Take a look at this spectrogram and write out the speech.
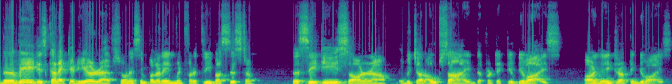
the way it is connected here, I have shown a simple arrangement for a three-bus system. The CTs are, uh, which are outside the protective device or the interrupting device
